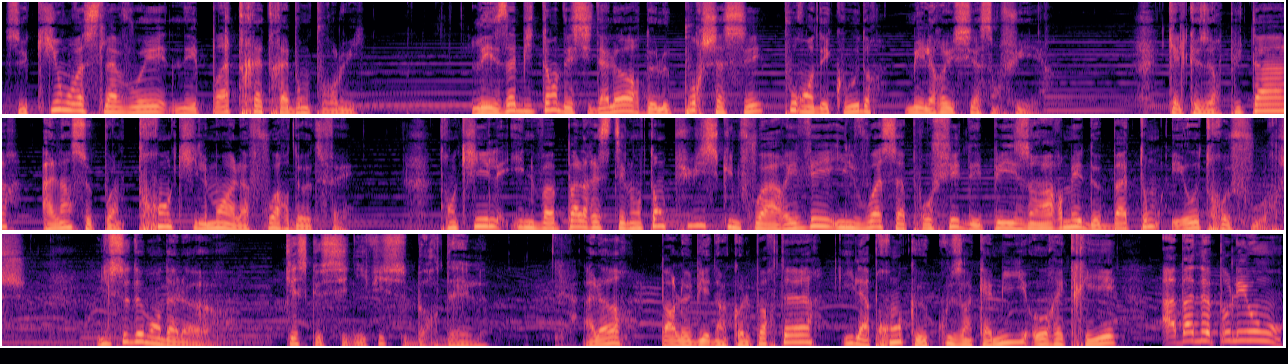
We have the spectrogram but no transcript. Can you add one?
Ce qui, on va se l'avouer, n'est pas très très bon pour lui. Les habitants décident alors de le pourchasser pour en découdre, mais il réussit à s'enfuir. Quelques heures plus tard, Alain se pointe tranquillement à la foire de Hautefay. Tranquille, il ne va pas le rester longtemps puisqu'une fois arrivé, il voit s'approcher des paysans armés de bâtons et autres fourches. Il se demande alors. Qu'est-ce que signifie ce bordel? Alors, par le biais d'un colporteur, il apprend que cousin Camille aurait crié À bas Napoléon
